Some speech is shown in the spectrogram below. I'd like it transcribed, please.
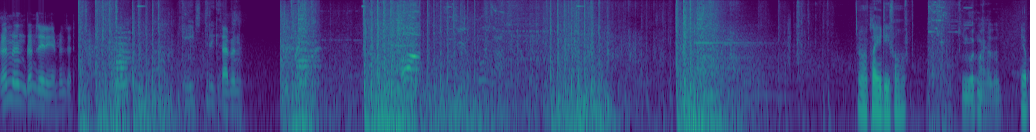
Rim, rim, rim's 80, rim's 80. Cage trigger. Seven. I'll play default. Can you look my heaven? Yep.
